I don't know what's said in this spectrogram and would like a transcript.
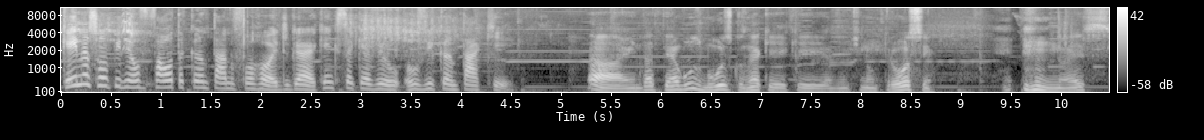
Quem, na sua opinião, falta cantar no forró, Edgar? Quem que você quer ver, ouvir cantar aqui? Ah, ainda tem alguns músicos, né, que, que a gente não trouxe, mas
